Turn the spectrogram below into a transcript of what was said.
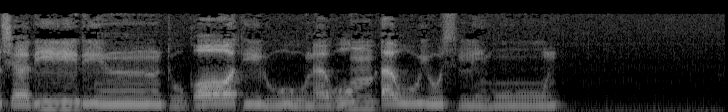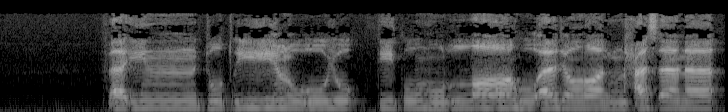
شديد تقاتلونهم أو يسلمون فان تطيعوا يؤتكم الله اجرا حسنا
